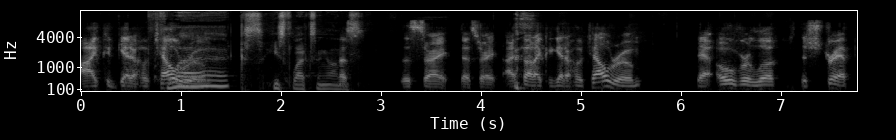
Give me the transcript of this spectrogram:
I could get a hotel room. He's flexing on That's us. that's right. That's right. I thought I could get a hotel room that overlooked the strip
